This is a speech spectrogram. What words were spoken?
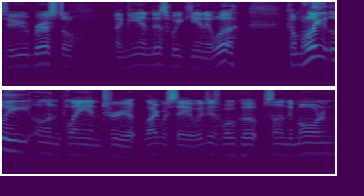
to Bristol again this weekend. It was completely unplanned trip. Like we said, we just woke up Sunday morning.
